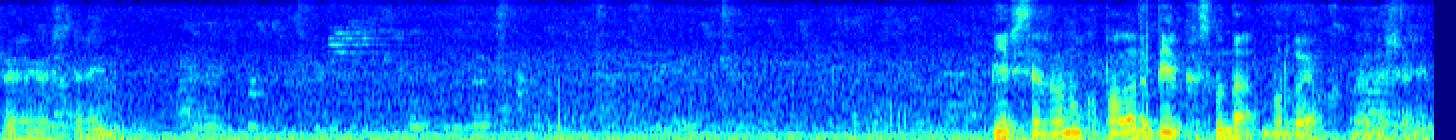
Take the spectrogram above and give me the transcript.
Şöyle göstereyim. Bir sezonun kupaları bir kısmı da burada yok. Öyle söyleyeyim.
